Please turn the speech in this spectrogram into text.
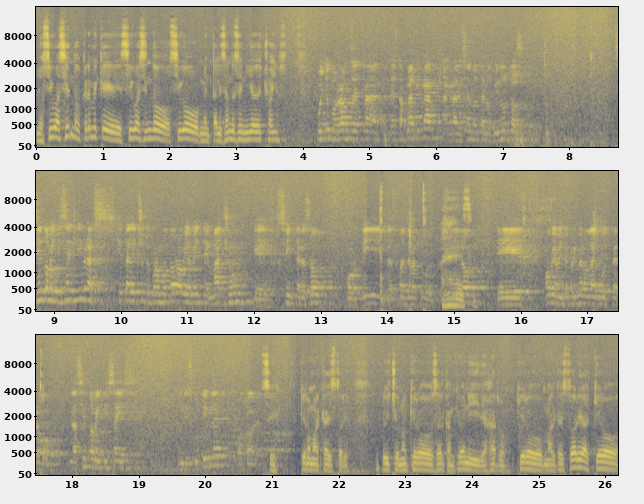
lo sigo haciendo, créeme que sigo haciendo, sigo mentalizando ese niño de 8 años. Último round de esta, de esta plática, agradeciéndote los minutos. 126 libras, ¿qué te ha dicho tu promotor? Obviamente Machum, que se interesó por ti después de ver tu, estilo. Sí. Eh, obviamente primero Lightwood, pero la 126, ¿indiscutible o todavía? Sí, quiero marcar historia. Lo he dicho, no quiero ser campeón y dejarlo. Quiero marcar historia, quiero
